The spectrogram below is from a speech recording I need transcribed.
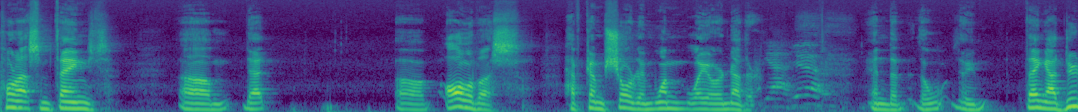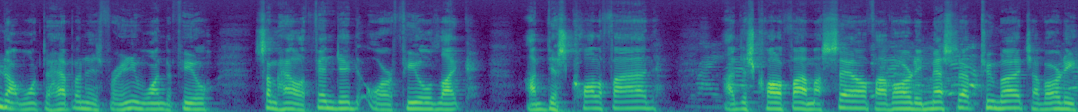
point out some things um, that uh, all of us have come short in one way or another. Yes. And the, the, the thing I do not want to happen is for anyone to feel somehow offended or feel like I'm disqualified. Right. I disqualify myself. I've already messed up too much. I've already,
